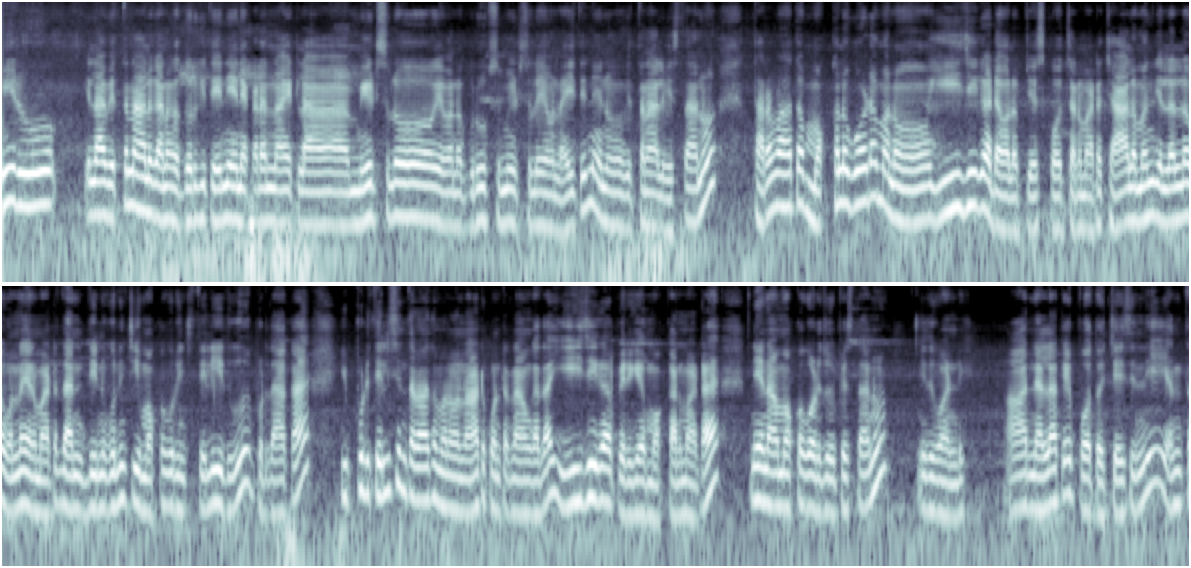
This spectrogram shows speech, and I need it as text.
మీరు ఇలా విత్తనాలు కనుక దొరికితే నేను ఎక్కడన్నా ఇట్లా మీట్స్లో ఏమైనా గ్రూప్స్ మీట్స్లో ఏమైనా అయితే నేను విత్తనాలు ఇస్తాను. తర్వాత మొక్కలు కూడా మనం ఈజీగా డెవలప్ చేసుకోవచ్చు అనమాట చాలామంది ఇళ్ళల్లో ఉన్నాయన్నమాట. దాని దీని గురించి ఈ మొక్క గురించి తెలియదు ఇప్పుడు దాకా. ఇప్పుడు తెలిసిన తర్వాత మనం నాటుకుంటున్నాం కదా ఈజీగా పెరిగే మొక్క అనమాట నేను ఆ మొక్క కూడా చూపిస్తాను. ఇదిగోండి. ఆరు నెలలకే పోత వచ్చేసింది ఎంత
